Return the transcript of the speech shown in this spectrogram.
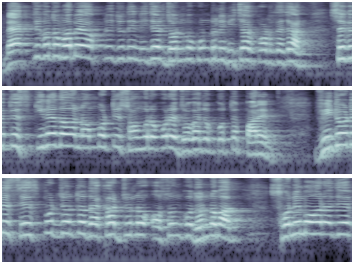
ব্যক্তিগতভাবে আপনি যদি নিজের জন্মকুণ্ডলী বিচার করতে চান, সেক্ষেত্রে স্ক্রিনে দেওয়া নম্বরটি সংগ্রহ করে যোগাযোগ করতে পারেন। ভিডিওটি শেষ পর্যন্ত দেখার জন্য অসংখ্য ধন্যবাদ। শনি মহারাজের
